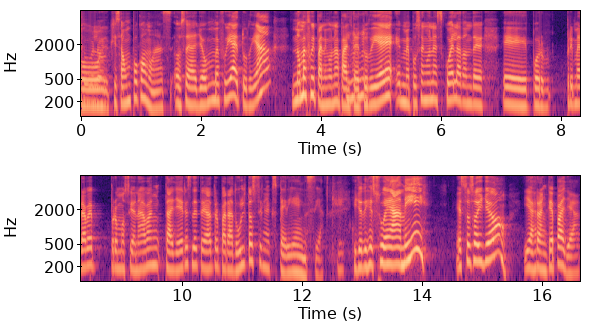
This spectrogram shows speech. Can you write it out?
o quizá un poco más. O sea, yo me fui a estudiar. No me fui para ninguna parte. Estudié, eh, me puse en una escuela donde eh, por primera vez promocionaban talleres de teatro para adultos sin experiencia. Y yo dije, eso es a mí, eso soy yo. Y arranqué para allá.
